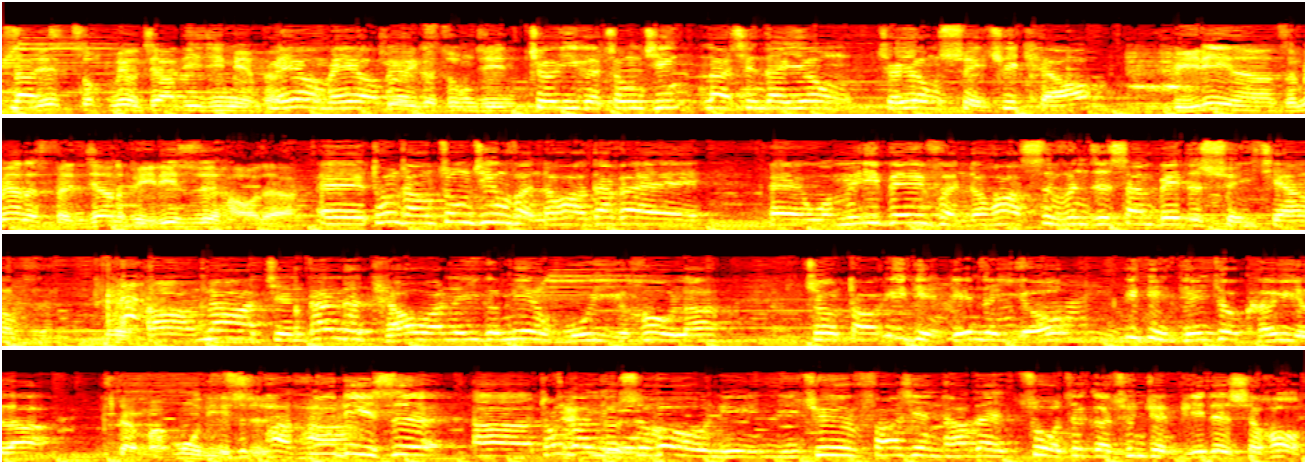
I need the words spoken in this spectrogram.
直接没有加低筋面粉。没有没有，就一个中筋，就一个中筋。那现在用就用水去调比例呢？怎么样的粉浆的比例是最好的？呃，通常中筋粉的话，大概。哎，我们一杯粉的话，四分之三杯的水这样子。好，那简单的调完了一个面糊以后呢，就倒一点点的油，一点点就可以了。干嘛？目的是怕他目的是呃，通常有时候你你去发现他在做这个春卷皮的时候，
